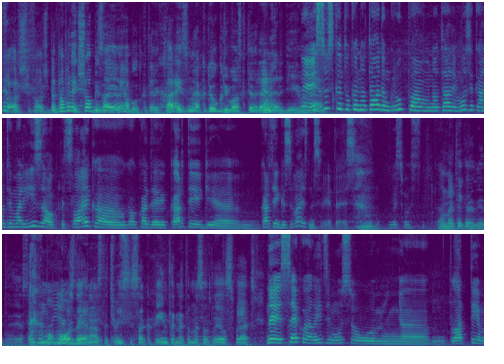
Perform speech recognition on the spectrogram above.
forši, forši. Bet man patīk, šobizā jau jābūt, ka tev ir harizma, ja, ka tev gribās, ka tev ir enerģija. Nē, es uzskatu, ka no tādām grupām, no tādiem muzikantiem arī izaug pēc laika kaut kādi kārtīgi, kārtīgas zvaigznes vietēs. Mm. Vismaz. tā. Un ne tikai vietējais. Nu, Mo- jā, Mūsdienās bet- taču visi saka, ka internetam esot liels spēks. Nē, es sekoju līdzi mūsu ā, lat- tiem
